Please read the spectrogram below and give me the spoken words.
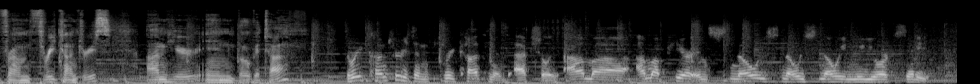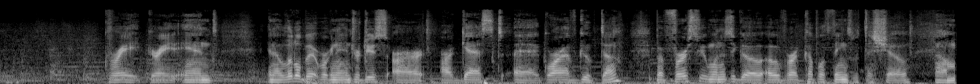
from three countries. I'm here in Bogota. Three countries and three continents, actually. I'm uh, I'm up here in snowy, snowy, snowy New York City. Great, great, and in a little bit, we're going to introduce our, our guest, uh, Gaurav Gupta. But first, we wanted to go over a couple things with the show. Um,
